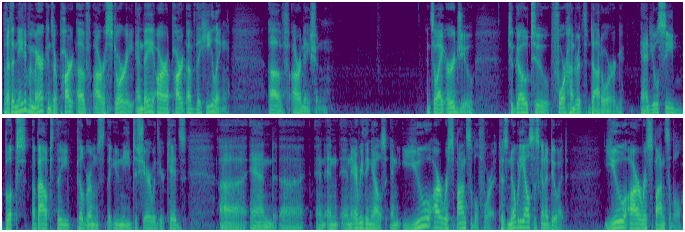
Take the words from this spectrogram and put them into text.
But the Native Americans are part of our story, and they are a part of the healing of our nation. And so I urge you to go to 400th.org and you'll see books about the pilgrims that you need to share with your kids, uh, and uh, and and and everything else. And you are responsible for it because nobody else is going to do it. You are responsible.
